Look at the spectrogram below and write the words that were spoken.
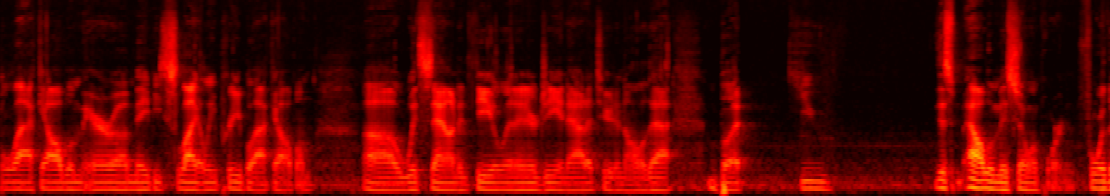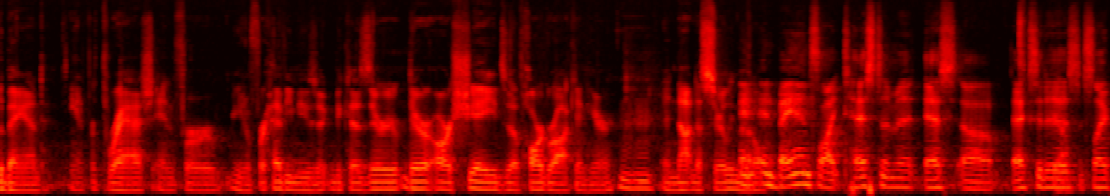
Black Album era, maybe slightly pre-Black Album, uh, with sound and feel and energy and attitude and all of that. But you this album is so important for the band and for thrash and for you know for heavy music because there there are shades of hard rock in here and not necessarily metal. and bands like Testament, S, uh, Exodus, and Slayer,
